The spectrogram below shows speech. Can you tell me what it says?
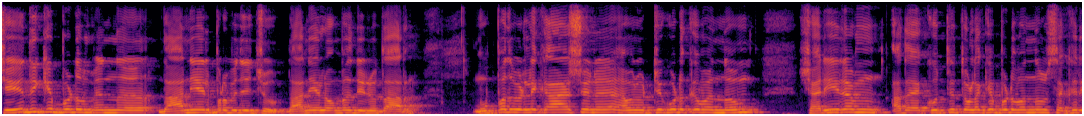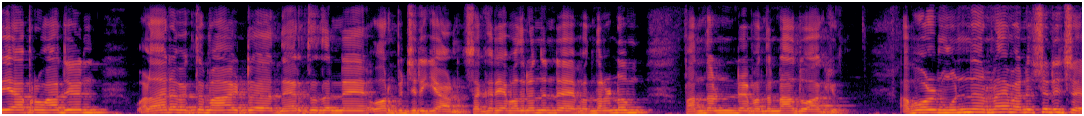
ഛേദിക്കപ്പെടും എന്ന് ദാനിയേൽ പ്രവചിച്ചു. ദാനിയേൽ ഒമ്പതിന്റെ ഇരുപത്തി ആറ് മുപ്പത് വെള്ളിക്കാശിന് അവൻ ഒറ്റിക്കൊടുക്കുമെന്നും ശരീരം അത് കുത്തിത്തുളയ്ക്കപ്പെടുമെന്നും സഖരിയ പ്രവാചകൻ വളരെ വ്യക്തമായിട്ട് നേരത്തെ തന്നെ ഓർപ്പിച്ചിരിക്കുകയാണ്. സഖരിയ പതിനൊന്നിന്റെ പന്ത്രണ്ടും പന്ത്രണ്ടിന്റെ പന്ത്രണ്ടാമത് വാക്യം. അപ്പോൾ മുൻ നിർണയം അനുസരിച്ച്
